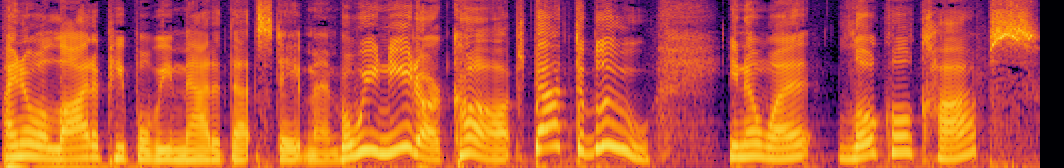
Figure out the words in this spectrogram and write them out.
I know a lot of people be mad at that statement, but we need our cops back to blue. You know what? Local cops,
